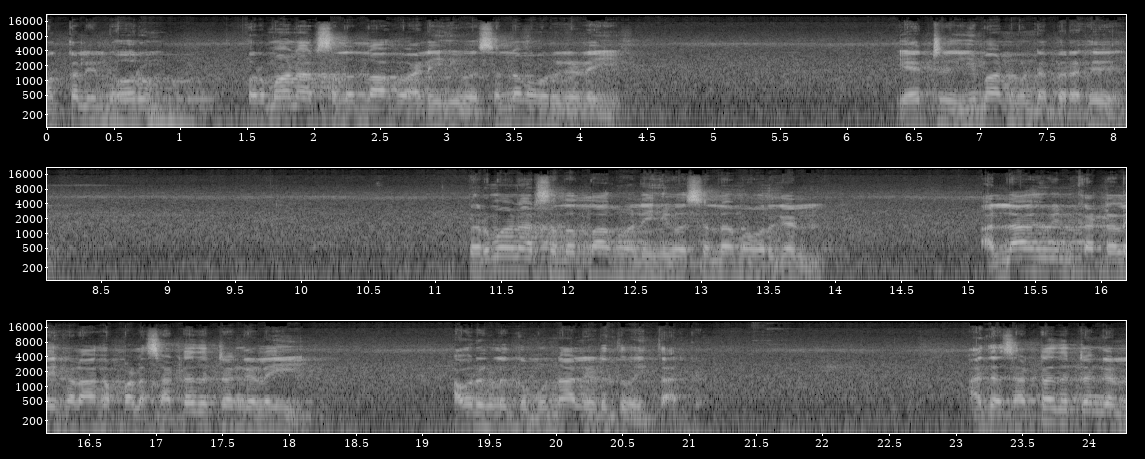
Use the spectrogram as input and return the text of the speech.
மக்கள் எல்லோரும் பெருமானார் சல்லல்லாஹு அலிஹி வசல்லம் அவர்களை ஏற்று ஈமான் கொண்ட பிறகு பெருமானார் சல்லல்லாஹு அலிஹி வசல்லம் அவர்கள் அல்லாஹுவின் கட்டளைகளாக பல சட்டதிட்டங்களை அவர்களுக்கு முன்னால் எடுத்து வைத்தார்கள். அந்த சட்டதிட்டங்கள்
